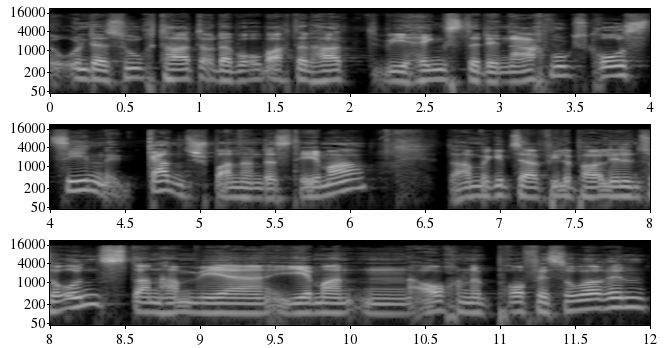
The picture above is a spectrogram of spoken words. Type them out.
untersucht hat oder beobachtet hat, wie Hengste den Nachwuchs großziehen. Ganz spannendes Thema. Da gibt es ja viele Parallelen zu uns. Dann haben wir jemanden, auch eine Professorin,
